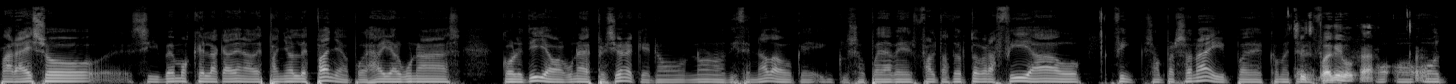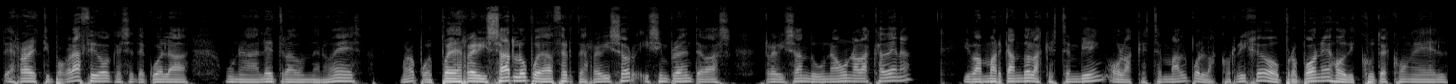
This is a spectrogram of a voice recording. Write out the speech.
para eso, si vemos que en la cadena de español de España, pues hay algunas coletillas o algunas expresiones que no, nos dicen nada o que incluso puede haber faltas de ortografía o, en fin, son personas y puedes cometer... se puede equivocar. O, errores tipográficos, que se te cuela una letra donde no es. Bueno, pues puedes revisarlo, puedes hacerte revisor y simplemente vas revisando una a una las cadenas y vas marcando las que estén bien o las que estén mal, pues las corriges o propones o discutes con el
